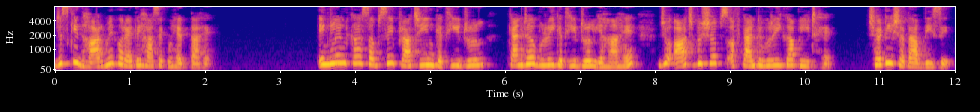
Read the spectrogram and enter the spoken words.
जिसकी धार्मिक और ऐतिहासिक महत्ता है। इंग्लैंड का सबसे प्राचीन कैथीड्रल, कैंटरबरी कैथीड्रल यहाँ है, जो आर्च बिशप्स ऑफ़ कैंटरबरी का पीठ है, छठी शताब्दी से,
